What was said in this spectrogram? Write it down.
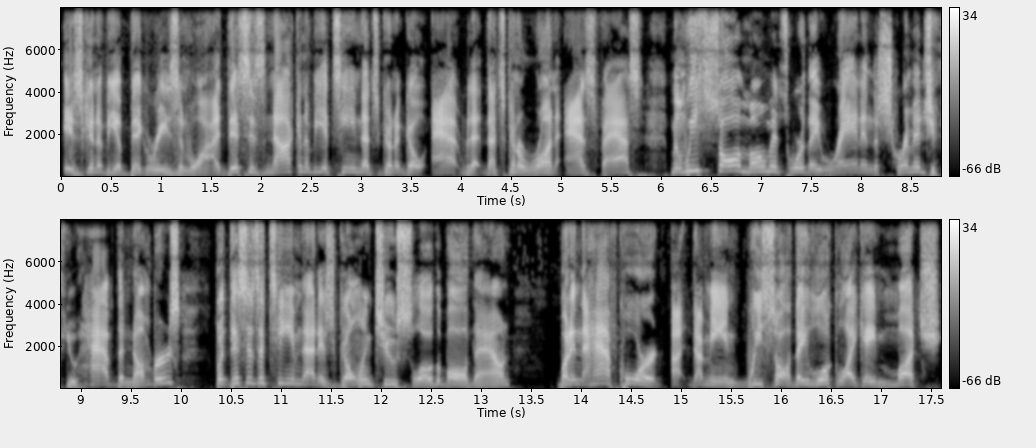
is going to be a big reason why this is not going to be a team that's going to go at that, that's going to run as fast. I mean, we saw moments where they ran in the scrimmage if you have the numbers, but this is a team that is going to slow the ball down. But in the half court, I, I mean, we saw they look like a much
